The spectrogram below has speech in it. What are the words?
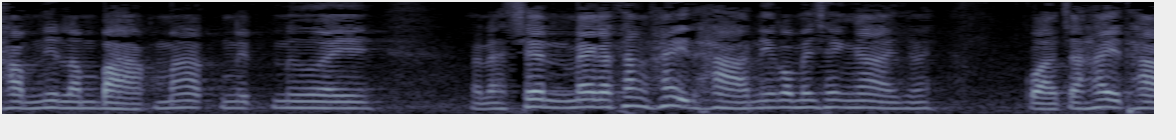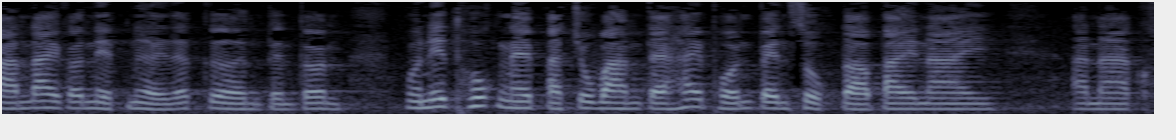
ทำนี่ลำบากมากเหน็ดเหนื่อยนะเช่นแม้กระทั่งให้ทานนี่ก็ไม่ใช่ง่ายใช่ไหมกว่าจะให้ทานได้ก็เหน็ดเหนื่อยเหลือเกิน เป็นต้น วันนี้ทุกในปัจจุบันแต่ให้ผลเป็นสุขต่อไปในอนาค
